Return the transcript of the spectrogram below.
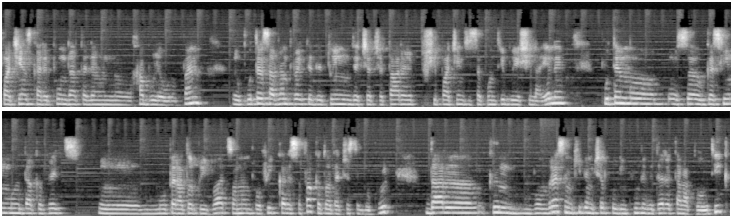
pacienți care pun datele în uh, hub-ul european, putem să avem proiecte de twinning de cercetare și pacienții să contribuie și la ele, putem să găsim, dacă vreți, operatori privați sau non-profit care să facă toate aceste lucruri dar uh, când vom vrea să închidem cercul din punct de vedere terapeutic,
